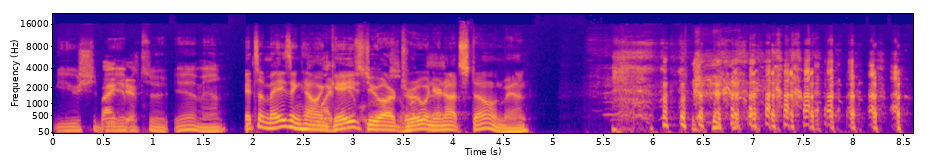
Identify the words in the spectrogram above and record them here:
you should Thank be able to yeah, man. It's amazing how I engaged you are, Drew, and you're not stoned, man.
